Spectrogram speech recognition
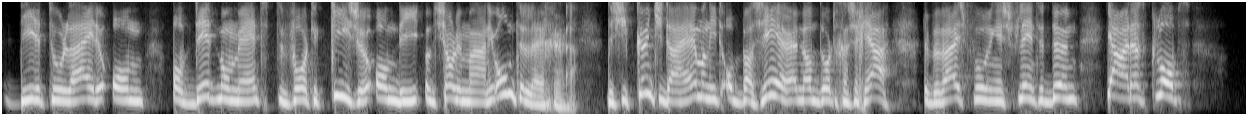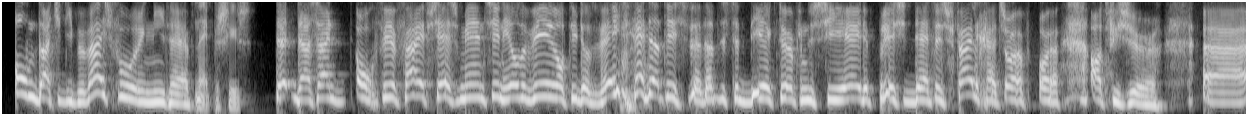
die ertoe leiden om op dit moment ervoor te kiezen om die, om Soleimani om te leggen. Dus je kunt je daar helemaal niet op baseren. En dan door te gaan zeggen, ja, de bewijsvoering is flinterdun. Ja, dat klopt. Omdat je die bewijsvoering niet hebt. Nee, precies. daar zijn ongeveer vijf, zes mensen in heel de wereld die dat weten. En dat is, dat is de directeur van de CIA, de president en de veiligheidsadviseur. Uh,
